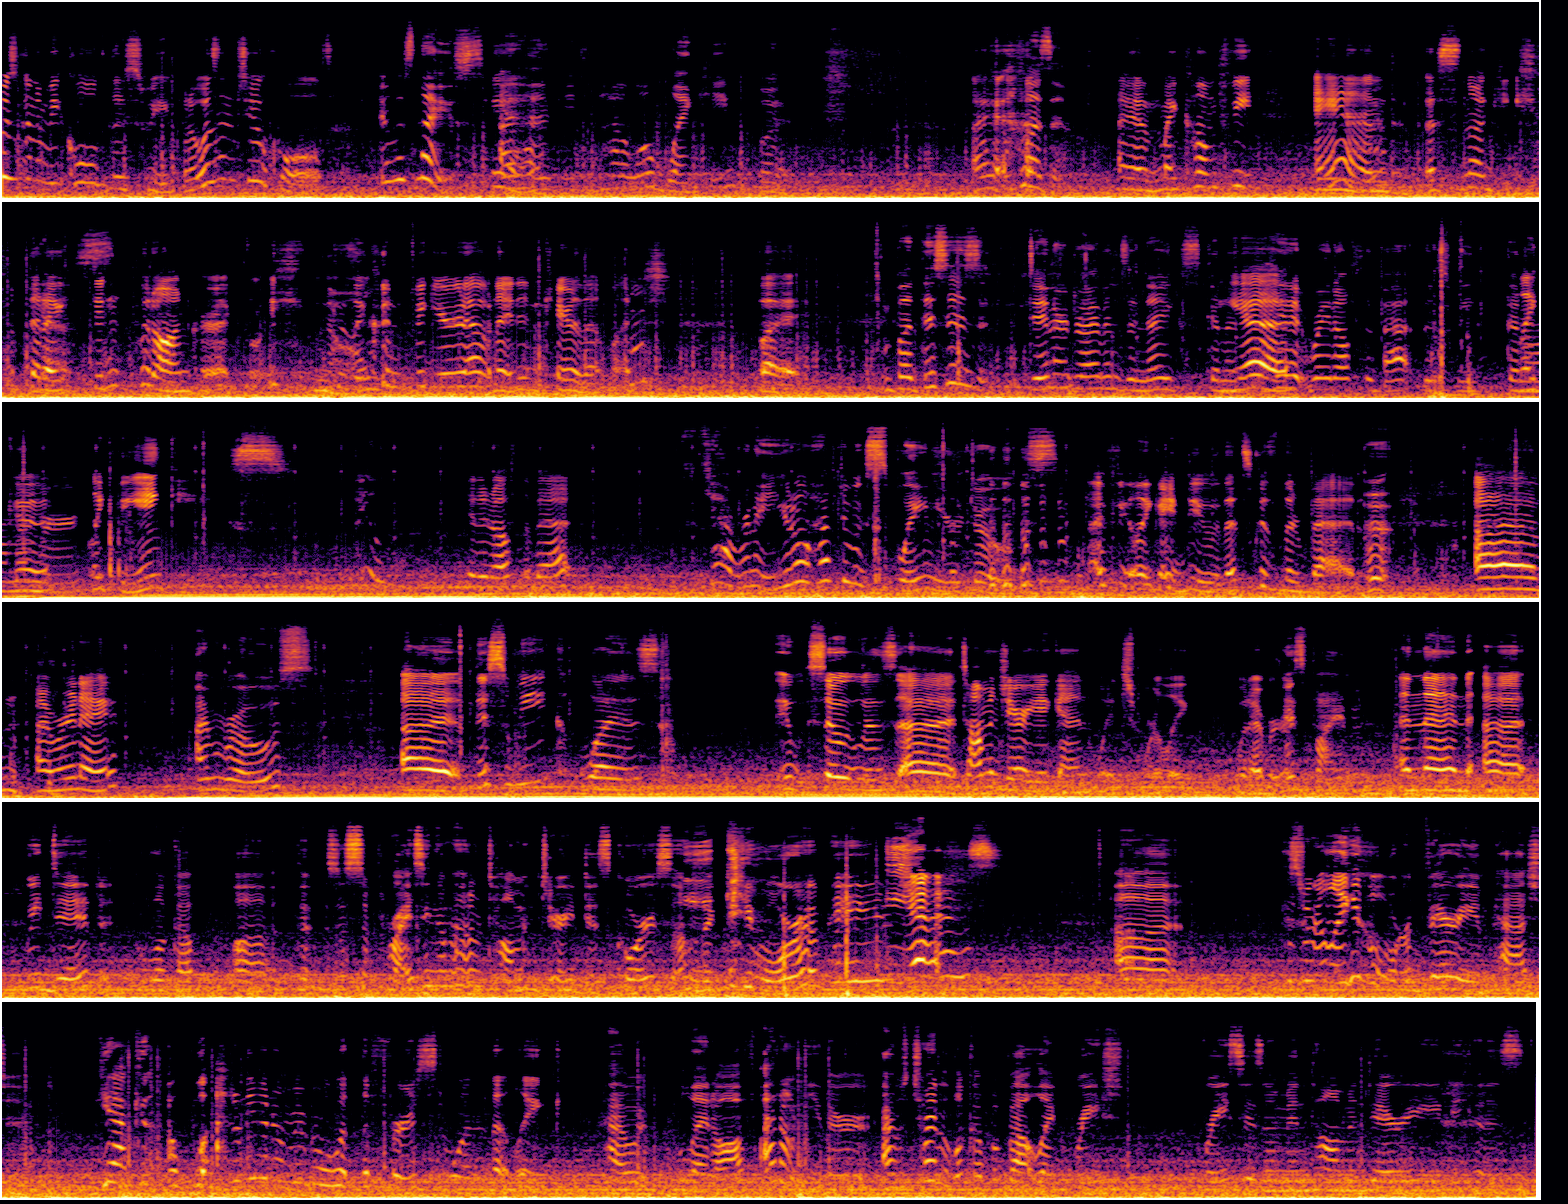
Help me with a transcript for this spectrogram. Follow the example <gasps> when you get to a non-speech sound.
was gonna be cold this week, but it wasn't too cold. It was nice. I Yeah. had even had a little blankie, but I <laughs> pleasant. I had my comfy and a snuggie that Yes. I didn't put on correctly <laughs> because I couldn't figure it out and I didn't care that much. But But this is dinner drive-ins and Dykes gonna Yeah. hit it right off the bat this week. Gonna like remember. uh, like the Yankees. Pew. Hit it off the bat. Yeah, Renee, you don't have to explain your jokes. <laughs> I feel like I do. That's because they're bad. Uh, Um, I'm Renee. I'm Rose. Uh, this week was it. So it was uh, Tom and Jerry again, which were like whatever. It's fine. and then uh, We did look up. Uh, there's a surprising amount of Tom and Jerry discourse on the <laughs> Quora page. yes, Uh, because we were like, people <laughs> were very impassioned. Yeah. Cause, uh, well, I don't even remember what the first one that like. How it led off. I don't either. I was trying to look up about like race, racism in Tom and Jerry because.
